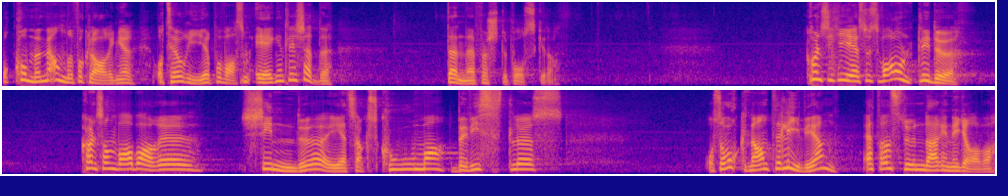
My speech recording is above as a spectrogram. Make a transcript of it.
å komme med andre forklaringer og teorier på hva som egentlig skjedde denne første påske. da. Kanskje ikke Jesus var ordentlig død. Kanskje han var bare skinndød, i et slags koma, bevisstløs. Og så våkna han til live igjen etter en stund der inne i grava.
